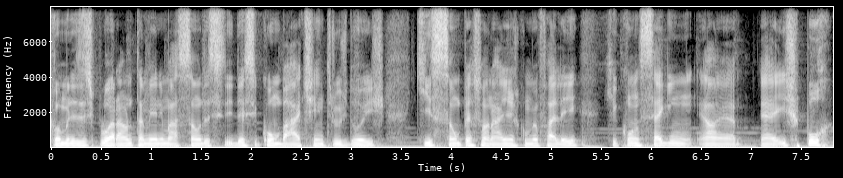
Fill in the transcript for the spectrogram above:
como eles exploraram também a animação desse, desse combate entre os dois, que são personagens, como eu falei, que conseguem é, é, expor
